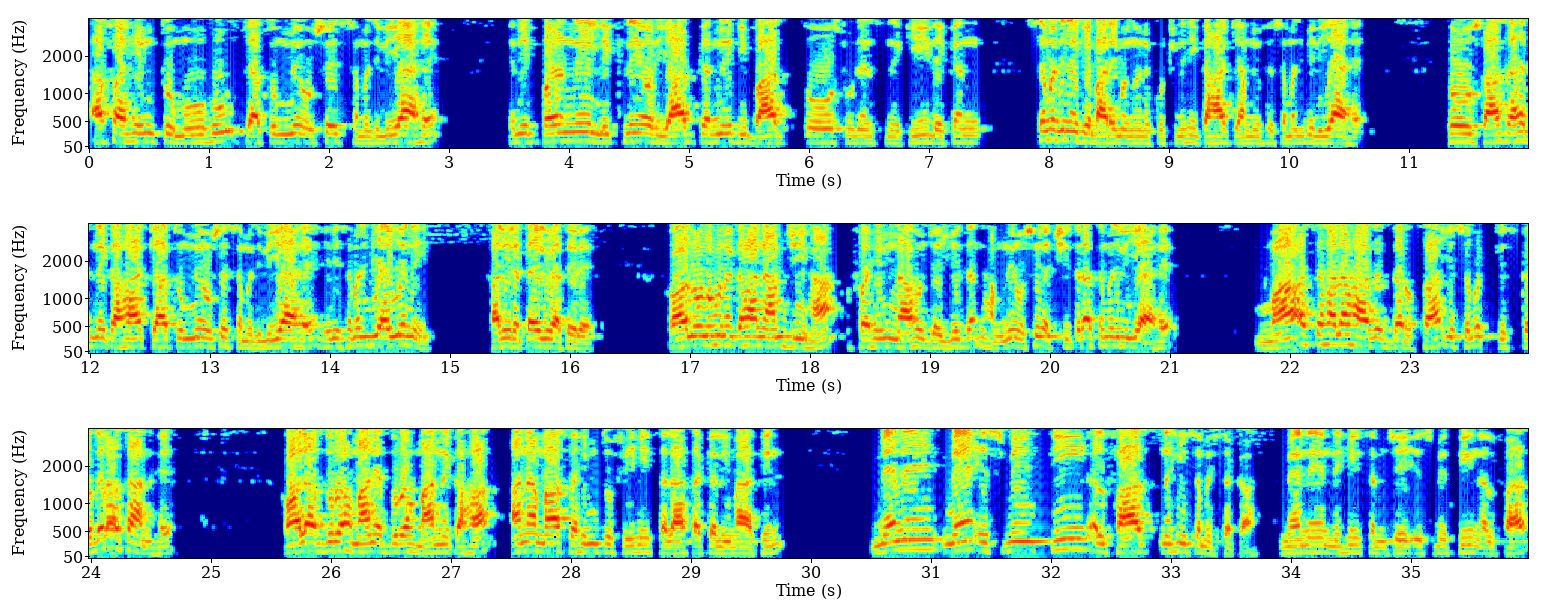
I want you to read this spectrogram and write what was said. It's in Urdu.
افہمتموہ کیا تم نے اسے سمجھ لیا ہے؟ یعنی پڑھنے، لکھنے اور یاد کرنے کی بات تو اسٹوڈنٹس نے کی، لیکن سمجھنے کے بارے میں انہوں نے کچھ نہیں کہا کہ ہم نے اسے سمجھ بھی لیا ہے۔ تو استاد صاحب نے کہا، کیا تم نے اسے سمجھ لیا ہے؟ یعنی سمجھ بھی آئی ہے نہیں؟ خالی رٹائی لگاتے رہے۔ قالوا، انہوں نے کہا نام جی ہاں فہم نہ جیدن ہم نے اسے اچھی طرح سمجھ لیا ہے۔ ما اسهل هذا الدرس، یہ سبق کس قدر آسان ہے؟ قال عبد الرحمن عبد الرحمن نے کہا، انا ما فهمت فيه ثلاث كلمات۔ میں نے، میں اس میں تین الفاظ نہیں سمجھ سکا۔ میں نے نہیں سمجھے اس میں تین الفاظ۔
